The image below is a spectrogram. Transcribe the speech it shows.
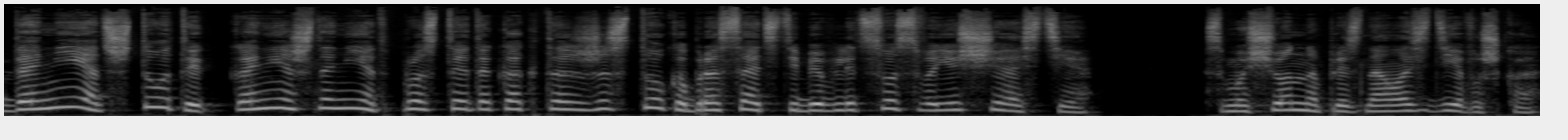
«Да нет, что ты, конечно нет, просто это как-то жестоко бросать тебе в лицо свое счастье», смущенно призналась девушка.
